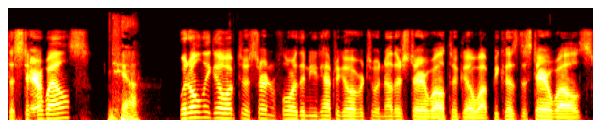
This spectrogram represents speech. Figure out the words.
the stairwells yeah. would only go up to a certain floor, then you'd have to go over to another stairwell to go up because the stairwells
